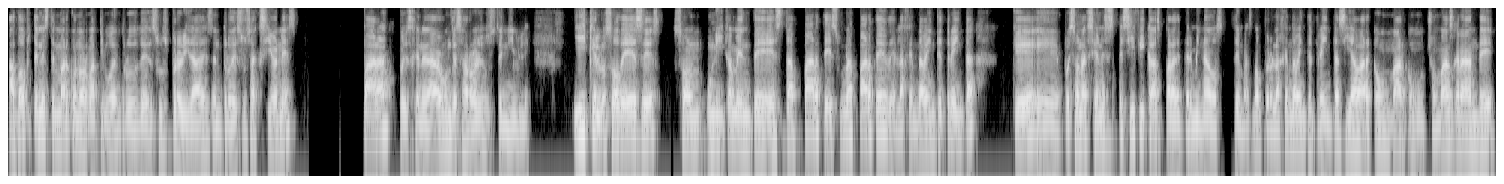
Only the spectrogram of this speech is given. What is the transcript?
adopten este marco normativo dentro de sus prioridades, dentro de sus acciones, para pues generar un desarrollo sostenible. Y que los ODS son únicamente esta parte, es una parte de la Agenda 2030, que eh, pues son acciones específicas para determinados temas, ¿no? Pero la Agenda 2030 sí abarca un marco mucho más grande,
